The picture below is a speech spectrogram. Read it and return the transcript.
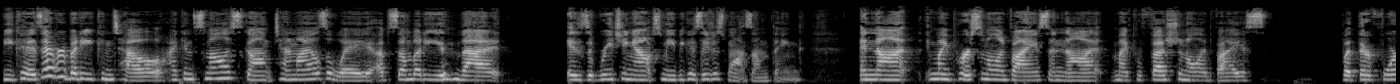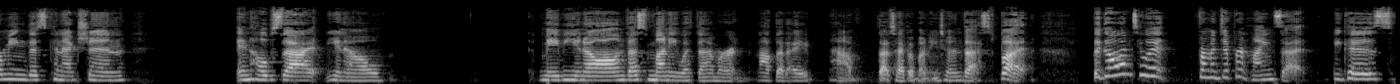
because everybody can tell I can smell a skunk 10 miles away of somebody that is reaching out to me because they just want something. And not my personal advice and not my professional advice but they're forming this connection in hopes that you know maybe you know I'll invest money with them or not that I have that type of money to invest but but go into it from a different mindset because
